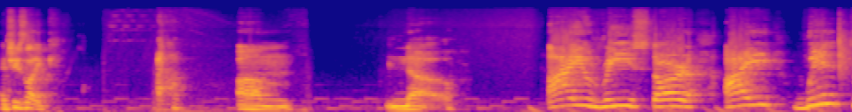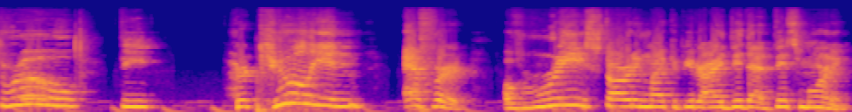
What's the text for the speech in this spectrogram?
And she's like, um, no. I restart. I went through the Herculean effort of restarting my computer. I did that this morning.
